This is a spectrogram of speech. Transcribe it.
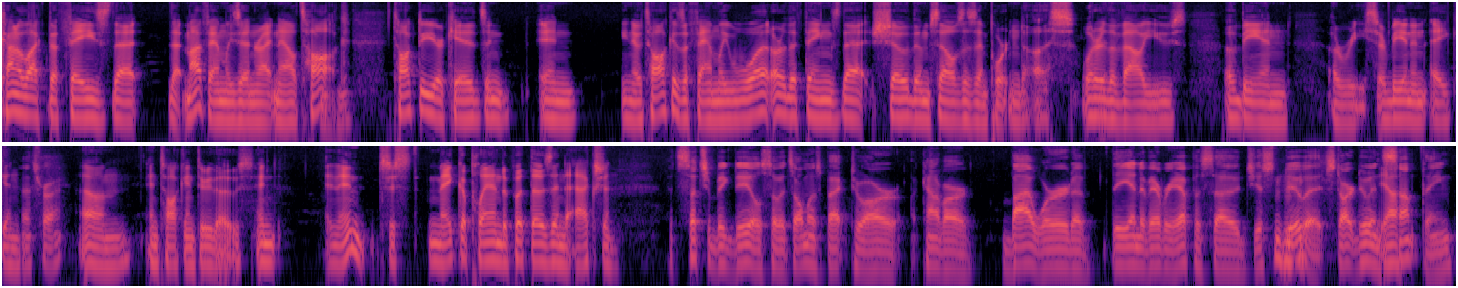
kind of like the phase that that my family's in right now talk. Talk to your kids and and you know talk as a family. What are the things that show themselves as important to us? What are the values of being a reese or being an aiken? That's right. um, and talking through those. And and then just make a plan to put those into action. It's such a big deal. So it's almost back to our kind of our byword of the end of every episode. Just do it. Start doing Yeah. something.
